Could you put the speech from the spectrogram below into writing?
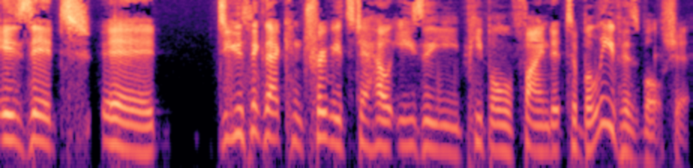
is it? Uh, do you think that contributes to how easy people find it to believe his bullshit?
